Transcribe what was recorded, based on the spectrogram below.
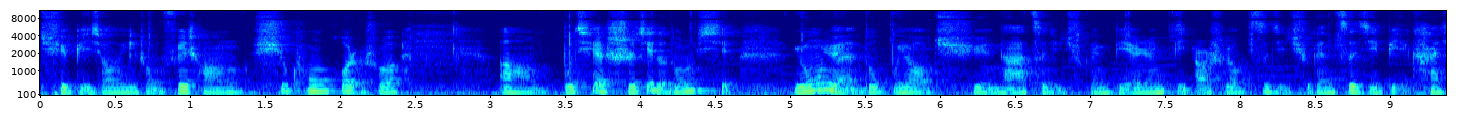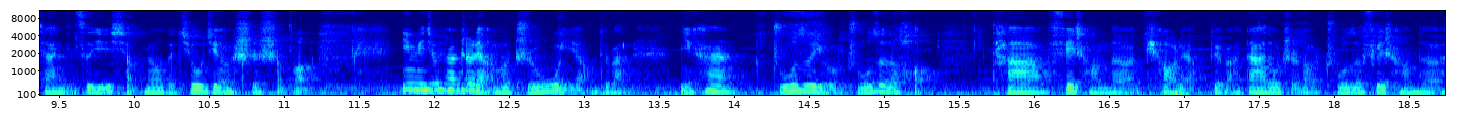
去比较的一种非常虚空，或者说，嗯，不切实际的东西。永远都不要去拿自己去跟别人比，而是要自己去跟自己比，看一下你自己想要的究竟是什么。因为就像这两个植物一样，对吧？你看竹子有竹子的好，它非常的漂亮，对吧？大家都知道竹子非常的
